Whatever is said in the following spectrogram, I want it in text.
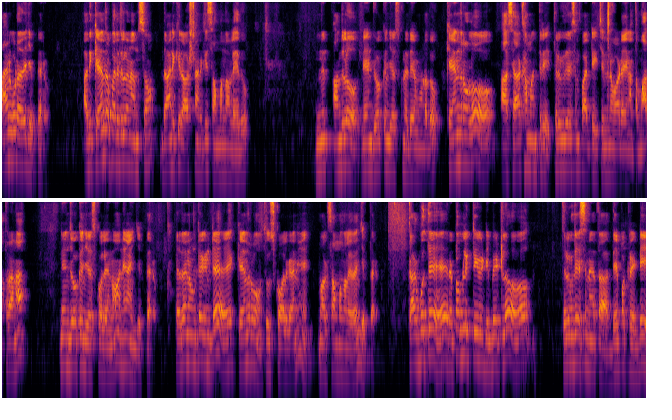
ఆయన కూడా అదే చెప్పారు. అది కేంద్ర పరిధిలోని అంశం దానికి రాష్ట్రానికి సంబంధం లేదు. అందులో నేను జోక్యం చేసుకునేది ఏమి ఉండదు. కేంద్రంలో ఆ శాఖ మంత్రి తెలుగుదేశం పార్టీకి చెందినవాడైనంత మాత్రాన నేను జోక్యం చేసుకోలేను అని ఆయన చెప్పారు. ఏదైనా ఉంటే గింటే కేంద్రం చూసుకోవాలి కానీ మాకు సంబంధం లేదని చెప్పారు. కాకపోతే రిపబ్లిక్ టీవీ డిబేట్లో తెలుగుదేశం నేత దీపక్ రెడ్డి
